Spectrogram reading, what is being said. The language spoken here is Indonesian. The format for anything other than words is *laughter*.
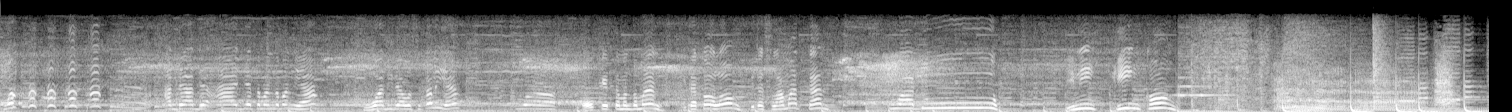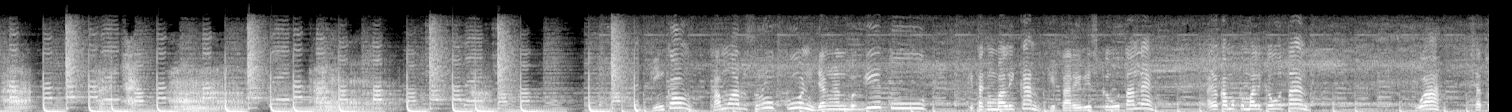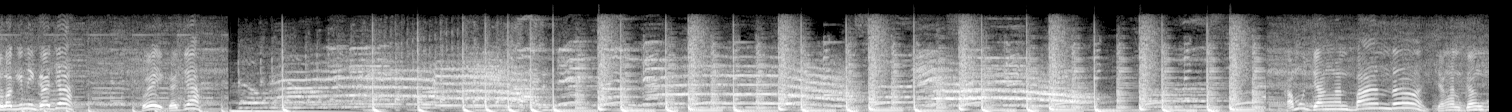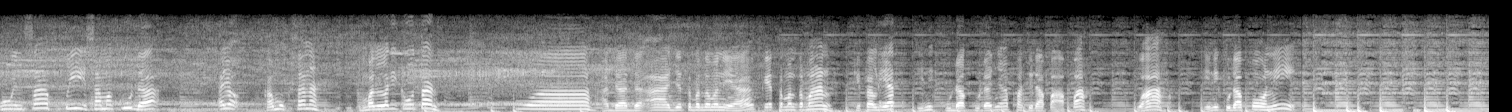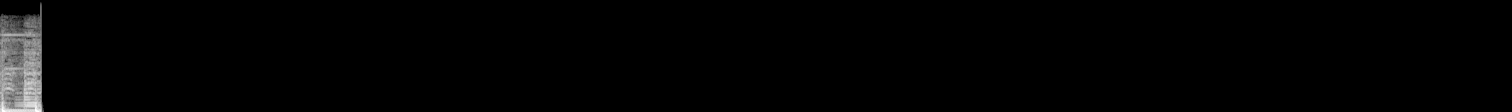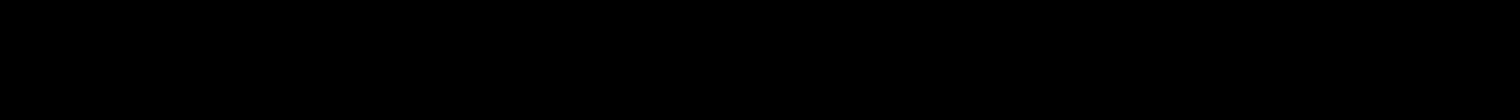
*laughs* Ada-ada aja teman-teman ya. Wadidaw sekali ya. Wah, oke teman-teman, kita tolong, kita selamatkan. Waduh, ini King Kong. King Kong, kamu harus rukun, jangan begitu. Kita kembalikan, kita riris ke hutan deh. Ayo kamu kembali ke hutan. Wah, satu lagi nih gajah. Woi, gajah. Kamu jangan bandel, jangan gangguin sapi sama kuda. Ayo, kamu ke sana. Kembali lagi ke hutan. Wah, ada-ada aja teman-teman ya. Oke teman-teman, kita lihat ini kuda-kudanya apa tidak apa-apa. Wah, ini kuda poni.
